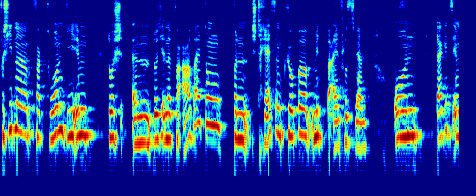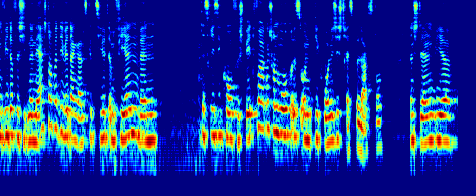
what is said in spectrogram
verschiedene Faktoren, die eben durch, ähm, durch eine Verarbeitung von Stress im Körper mit beeinflusst werden. Und da gibt es eben wieder verschiedene Nährstoffe, die wir dann ganz gezielt empfehlen, wenn das Risiko für Spätfolgen schon hoch ist und die chronische Stressbelastung. Dann stellen wir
